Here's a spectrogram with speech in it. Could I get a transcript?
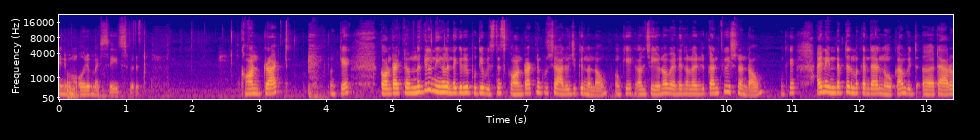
മിനിമം ഒരു message spirit contract okay contract ഒന്നുകിൽ നിങ്ങൾ എന്തെങ്കിലും ഒരു പുതിയ ബിസിനസ് കോൺട്രാക്റ്റിനെ കുറിച്ച് ആലോചിക്കുന്നുണ്ടാവും. ഓക്കെ അത് ചെയ്യണോ വേണ്ടോ എന്നുള്ള ഒരു കൺഫ്യൂഷൻ ഉണ്ടാവും. ഓക്കെ അതിന്റെ ഇൻഡെപ്റ്റ് നമുക്ക് എന്തായാലും നോക്കാം. വിത്ത് ടാറോ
